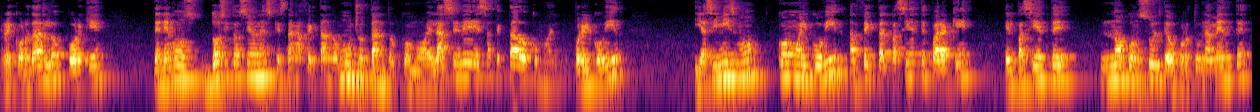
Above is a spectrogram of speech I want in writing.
recordarlo porque tenemos dos situaciones que están afectando mucho, tanto como el ACV es afectado como por el COVID y asimismo como el COVID afecta al paciente para que el paciente no consulte oportunamente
